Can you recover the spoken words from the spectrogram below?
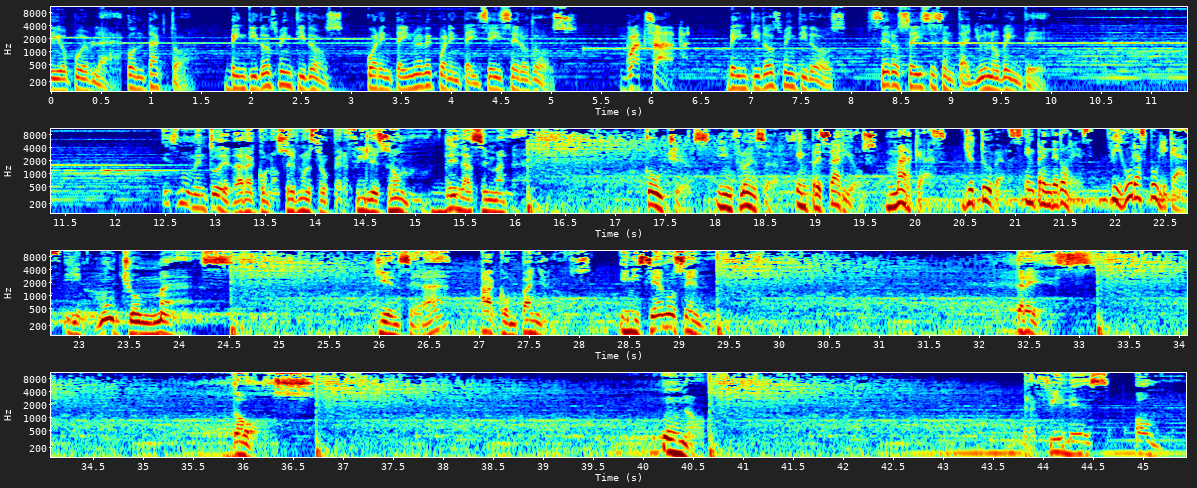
Radio Puebla. Contacto 2222 494602. WhatsApp 2222 066120. Es momento de dar a conocer nuestro perfil SOM de la semana. Coaches, influencers, empresarios, marcas, youtubers, emprendedores, figuras públicas y mucho más. ¿Quién será? Acompáñanos. Iniciamos en 3, 2, 1. Perfiles OM.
